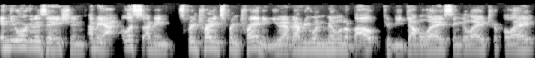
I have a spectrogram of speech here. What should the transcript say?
in the organization. I mean, I, let's. I mean, spring training, spring training. You have everyone milling about. Could be double A, single A, triple A,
